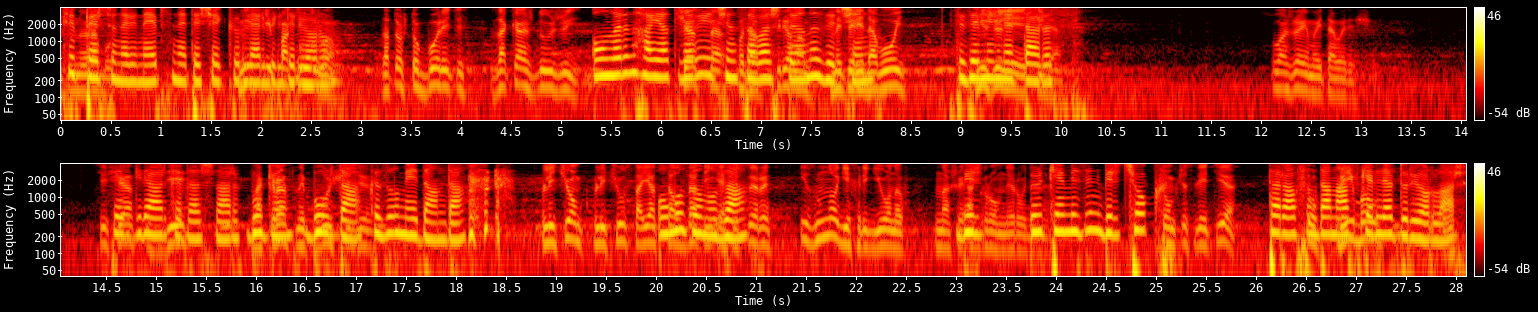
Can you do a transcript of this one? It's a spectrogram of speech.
tip personeline hepsine teşekkürler bildiriyorum. Onların hayatları için savaştığınız için size minnettarız. Sevgili arkadaşlar, bugün burada, Kızıl Meydan'da omuz omuza bir, ülkemizin birçok tarafından askerler duruyorlar.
